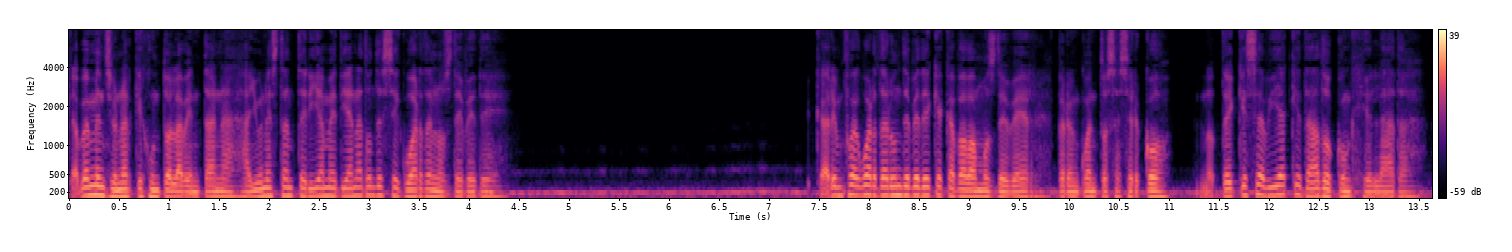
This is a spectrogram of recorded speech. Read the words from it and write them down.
Cabe mencionar que junto a la ventana hay una estantería mediana donde se guardan los DVD. Karen fue a guardar un DVD que acabábamos de ver, pero en cuanto se acercó, noté que se había quedado congelada.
